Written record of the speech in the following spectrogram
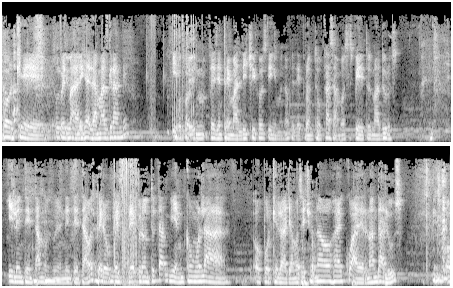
porque pues madre era más grande. Y pues, pues, entre más chicos dijimos, no, pues de pronto cazamos espíritus más duros. Y lo intentamos, lo intentamos, pero pues de pronto también como la, o porque lo hayamos hecho en una hoja de cuaderno andaluz, o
